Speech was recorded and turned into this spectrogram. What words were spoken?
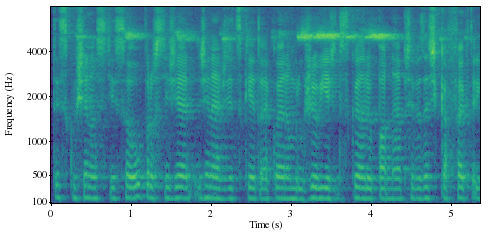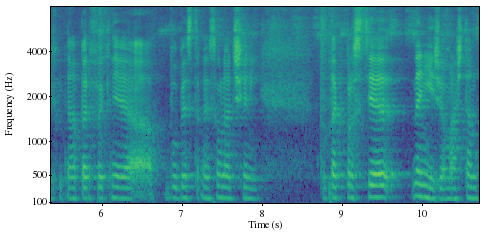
Ty zkušenosti jsou prostě, že, že ne vždycky je to jako jenom růžový, že to skvěle dopadne a přivezeš kafe, který chutná perfektně a obě strany jsou nadšený. To tak prostě není, že máš tam,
